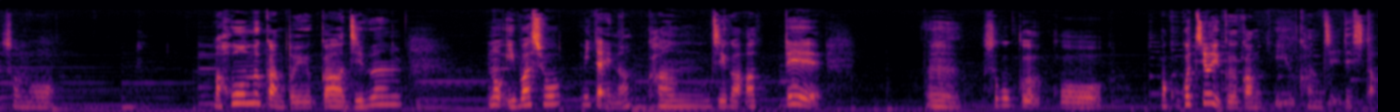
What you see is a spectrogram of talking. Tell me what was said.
そのまあホーム感というか自分の居場所みたいな感じがあってうんすごくこう、まあ、心地よい空間っていう感じでした、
